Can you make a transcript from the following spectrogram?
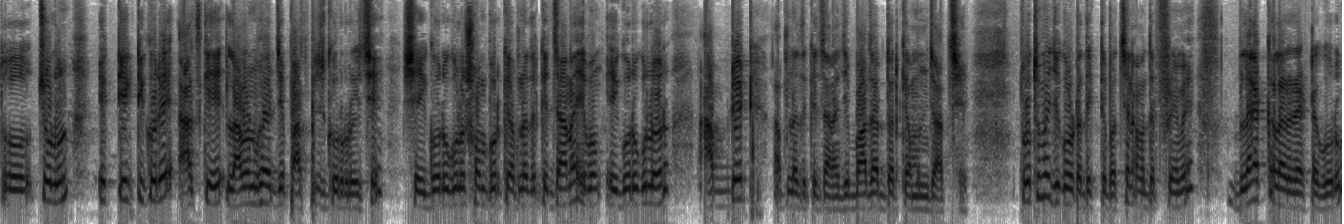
তো চলুন, একটি একটি করে আজকে লালন ভাইয়ের যে পাঁচ পিস গরু রয়েছে, সেই গরুগুলো সম্পর্কে আপনাদেরকে জানাই এবং এই গরুগুলোর আপডেট আপনাদেরকে জানাই যে বাজার দর কেমন যাচ্ছে। প্রথমে যে গরুটা দেখতে পাচ্ছেন আমাদের ফ্রেমে ব্ল্যাক কালারের একটা গরু।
